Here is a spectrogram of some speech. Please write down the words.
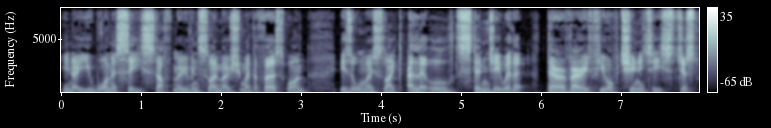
You know you want to see stuff move in slow motion. Where the first one is almost like a little stingy with it. There are very few opportunities just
